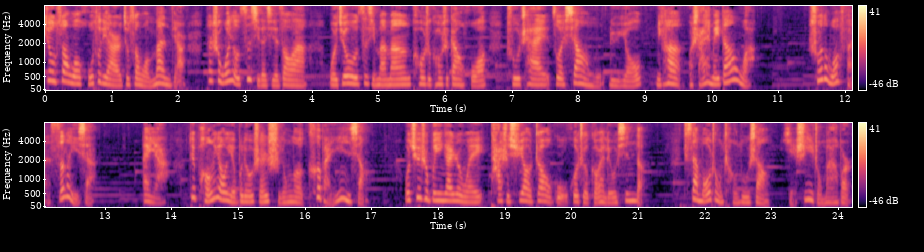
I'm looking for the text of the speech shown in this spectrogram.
就算我糊涂点儿，就算我慢点儿，但是我有自己的节奏啊，我就自己慢慢抠着抠着干活，出差、做项目、旅游，你看我啥也没耽误啊。”说的我反思了一下，哎呀，对朋友也不留神使用了刻板印象，我确实不应该认为他是需要照顾或者格外留心的，这在某种程度上也是一种妈味儿。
